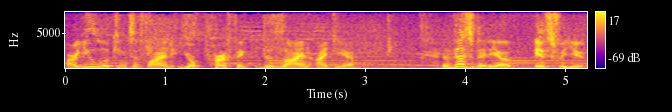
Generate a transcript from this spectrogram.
Are you looking to find your perfect design idea? This video is for you.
